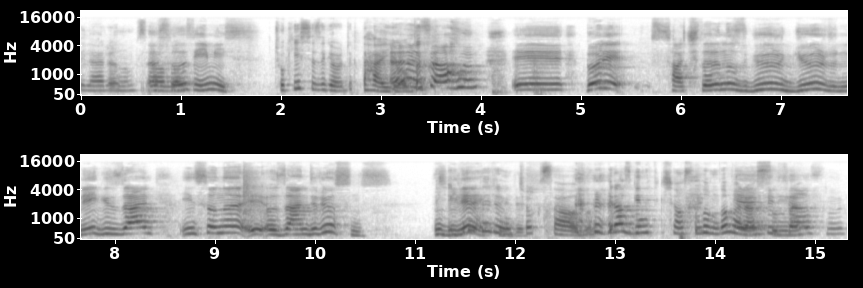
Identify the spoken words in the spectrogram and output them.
Dilara Hanım. Sağ olun. Nasılsınız? iyi miyiz? Çok iyi sizi gördük. Daha iyi Evet olduk. sağ olun. Ee, böyle saçlarınız gür gür ne güzel insanı e, özendiriyorsunuz. Bu Teşekkür bilerek ederim. midir? Çok sağ olun. Biraz genetik şanslılığım da var Genetik aslında. şanslılık.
